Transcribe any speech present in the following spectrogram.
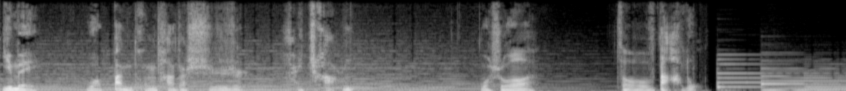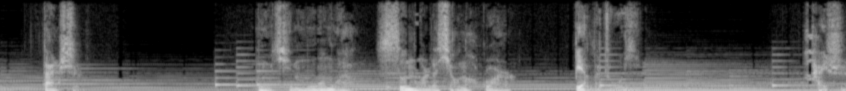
因为我伴同他的时日还长。我说，走大路。但是，母亲摸摸孙儿的小脑瓜变了主意，还是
